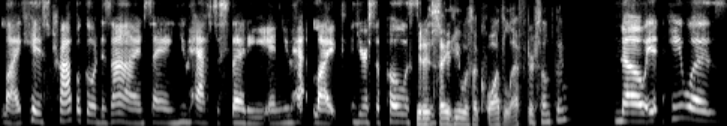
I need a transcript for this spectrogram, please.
like his tropical design saying you have to study and you have like you're supposed to Did it say he was a quad left or something? no, it he was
